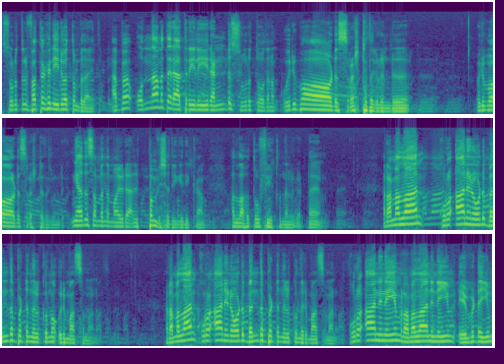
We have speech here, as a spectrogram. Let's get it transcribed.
സൂറത്തുൽ ഫത്തഹിൽ ഇരുപത്തി ഒമ്പതായത്ത് അപ്പൊ ഒന്നാമത്തെ രാത്രിയിൽ ഈ രണ്ട് സൂറത്ത് ഓതണം. ഒരുപാട് ശ്രേഷ്ഠതകളുണ്ട്. ഒരുപാട് ശ്രേഷ്ഠതകളുണ്ട്. ഇനി അത് സംബന്ധമായ ഒരു അല്പം വിശദീകരിക്കാം. അള്ളാഹു തൗഫീഖ് നൽകട്ടെ. റമദാൻ ഖുർആാനിനോട് ബന്ധപ്പെട്ട് നിൽക്കുന്ന ഒരു മാസമാണ്. റമദാൻ ഖുർആാനിനോട് ബന്ധപ്പെട്ട് നിൽക്കുന്ന ഒരു മാസമാണ് ഖുർആാനിനെയും റമദാനിനെയും എവിടെയും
